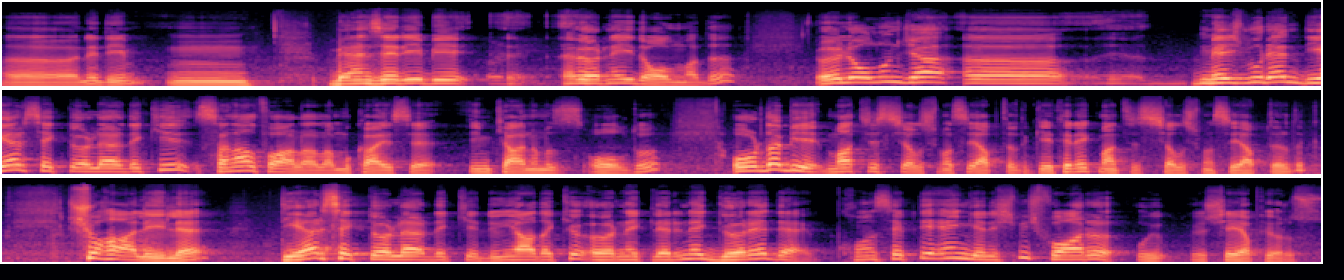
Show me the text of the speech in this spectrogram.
Ee, ne diyeyim hmm, benzeri bir örneği de olmadı. Öyle olunca e, mecburen diğer sektörlerdeki sanal fuarlarla mukayese imkanımız oldu. Orada bir matris çalışması yaptırdık. Yetenek matris çalışması yaptırdık. Şu haliyle diğer sektörlerdeki dünyadaki örneklerine göre de konsepti en gelişmiş fuarı şey yapıyoruz,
